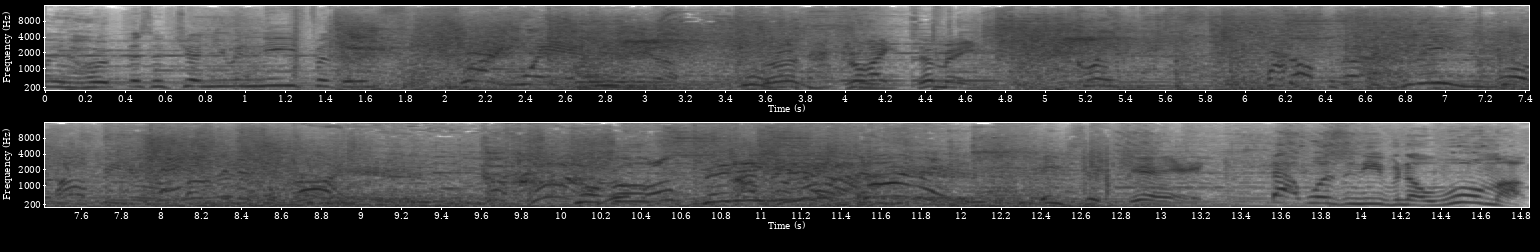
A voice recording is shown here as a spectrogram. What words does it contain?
I hope there's a genuine need for this. Straight way ahead of. First strike to me. Greatness! That's the Me, you want? I'll be your Thanks for opponent. the support! Double spinning Piece of cake. That wasn't even a warm-up.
